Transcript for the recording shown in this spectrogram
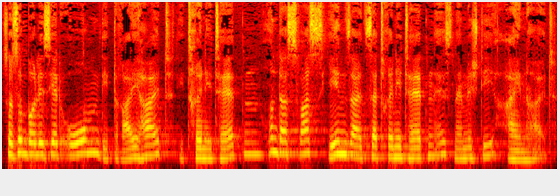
So symbolisiert Om die Dreiheit, die Trinitäten und das, was jenseits der Trinitäten ist, nämlich die Einheit.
